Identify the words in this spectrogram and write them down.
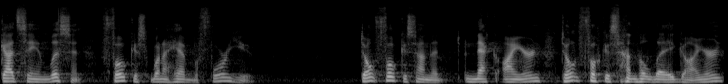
God's saying, listen, focus what I have before you. Don't focus on the neck iron. Don't focus on the leg iron.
